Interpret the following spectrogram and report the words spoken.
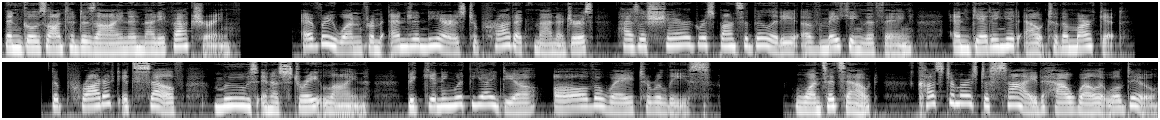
then goes on to design and manufacturing. Everyone from engineers to product managers has a shared responsibility of making the thing and getting it out to the market. The product itself moves in a straight line, beginning with the idea all the way to release. Once it's out, customers decide how well it will do.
